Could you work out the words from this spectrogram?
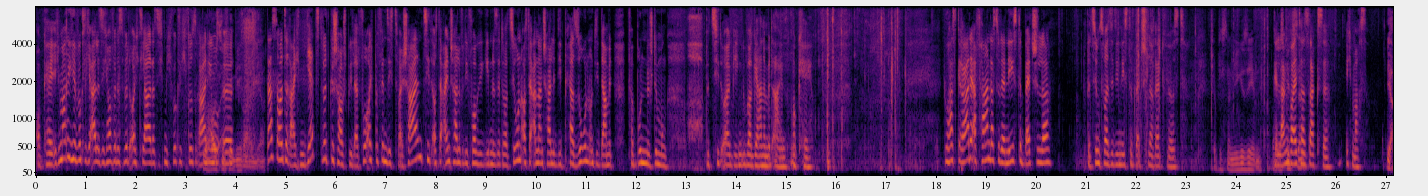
okay. Ich mache hier wirklich alles. Ich hoffe, das wird euch klar, dass ich mich wirklich fürs Radio. wirklich rein, ja. Das sollte reichen. Jetzt wird geschauspielert. Vor euch befinden sich zwei Schalen. Zieht aus der einen Schale für die vorgegebene Situation, aus der anderen Schale die Person und die damit verbundene Stimmung. Oh, bezieht euer Gegenüber gerne mit ein. Okay. Du hast gerade erfahren, dass du der nächste Bachelor beziehungsweise die nächste Bachelorette wirst. Ich habe das noch nie gesehen. Was Gelangweilter Sachse. Ich mach's. Ja,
